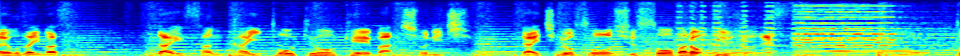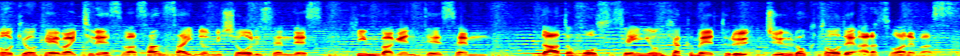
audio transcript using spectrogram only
はようございます。第3回東京競馬初日第一競争出走馬の入場です。東京競馬1レースは3歳の未勝利戦です。牝馬限定戦。ダートコース 1400m16 頭で争われます。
